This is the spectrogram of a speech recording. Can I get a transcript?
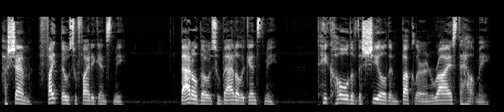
Hashem, fight those who fight against me. Battle those who battle against me. Take hold of the shield and buckler and rise to help me.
